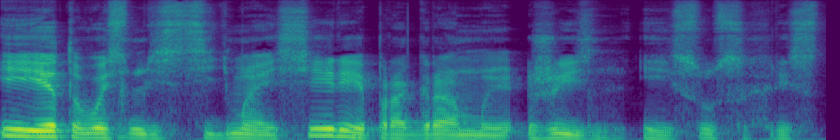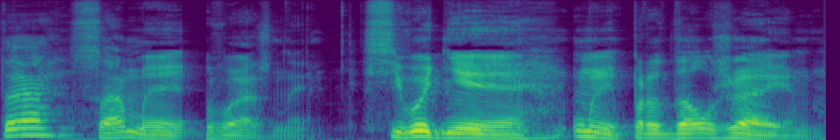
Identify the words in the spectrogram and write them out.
И это 87-я серия программы «Жизнь Иисуса Христа. Самое важное». Сегодня мы продолжаем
